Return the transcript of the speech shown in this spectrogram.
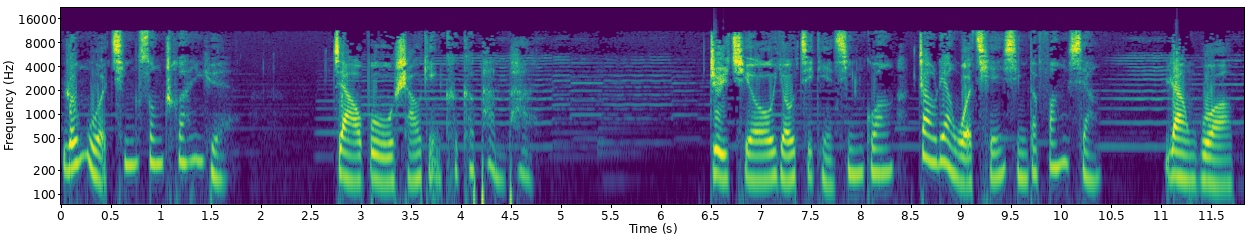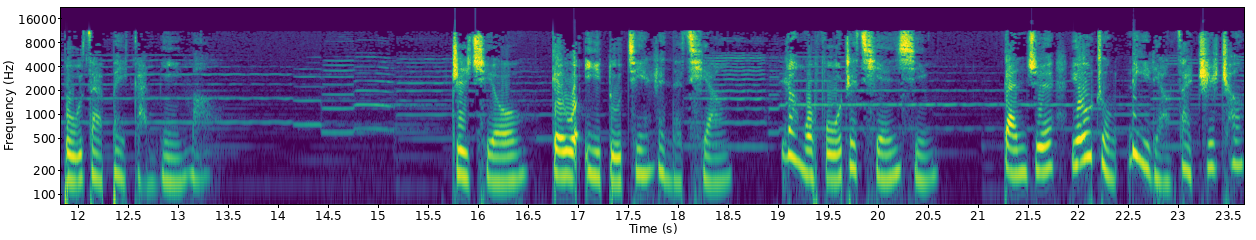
容我轻松穿越，脚步少点磕磕绊绊。只求有几点星光照亮我前行的方向，让我不再倍感迷茫。只求给我一堵坚韧的墙，让我扶着前行，感觉有种力量在支撑。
